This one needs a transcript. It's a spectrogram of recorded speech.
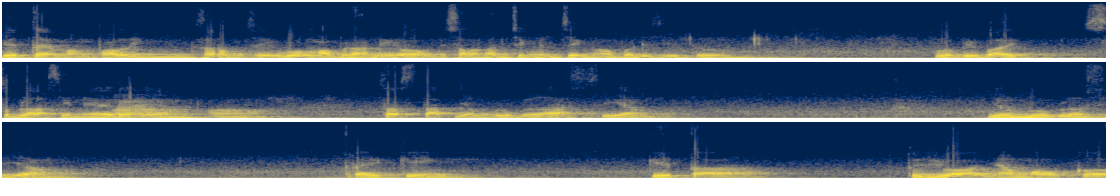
Itu emang paling serem sih. Gua nggak berani kalau misalkan kencing apa di situ. Lebih baik sebelah sini aja Ah. yang ah. kita start jam 12 siang. Jam 12 siang trekking. Kita tujuannya mau ke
